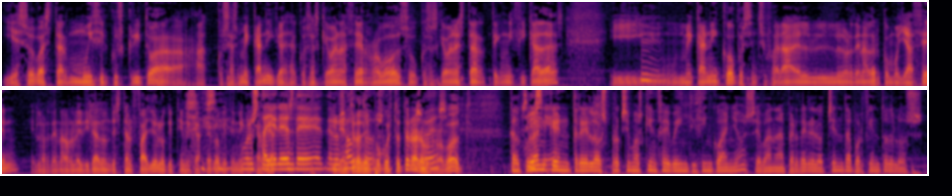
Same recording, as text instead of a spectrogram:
y eso va a estar muy circunscrito a, a cosas mecánicas, a cosas que van a hacer robots o cosas que van a estar tecnificadas y Hmm. un mecánico pues enchufará el ordenador como ya hacen, el ordenador le dirá dónde está el fallo, lo que tiene que hacer, lo que tiene como que los cambiar. talleres de, de y los dentro autos. de poco esto te lo hará un robot. Calculan Sí, sí. que entre los próximos 15 y 25 años se van a perder el 80% de los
